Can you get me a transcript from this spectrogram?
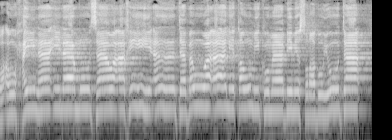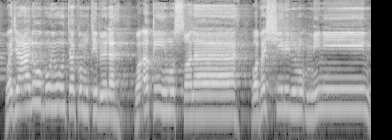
واوحينا إلى موسى واخيه ان تبوا لقومكما بمصر بيوتا وجعلوا بيوتكم قبله واقيموا الصلاه وبشر المؤمنين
